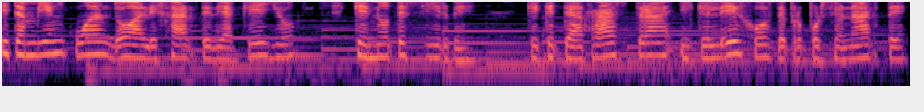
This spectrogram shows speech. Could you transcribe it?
y también cuándo alejarte de aquello que no te sirve, que, te arrastra y que lejos de proporcionarte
